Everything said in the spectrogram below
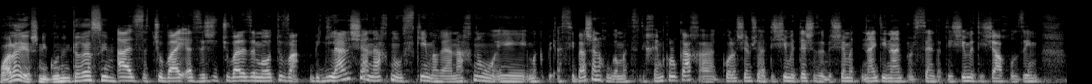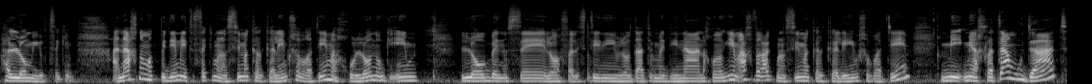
וואלה, יש ניגוד אינטרסים. אז התשובה אז יש לי תשובה לזה מאוד טובה. בגלל שאנחנו עוסקים, הרי אנחנו, אה, מקב... הסיבה שאנחנו גם מצליחים כל כך, כל השם של ה-99 זה בשם ה-99%, ה-99 אחוזים הלא מיוצגים. אנחנו מקפידים להתעסק בנושאים הכלכליים-חברתיים, אנחנו לא נוגעים לא בנושא, לא הפלסטינים, לא דת ומדינה, אנחנו נוגעים אך ורק בנושאים הכלכליים-חברתיים, מהחלטה מודעת.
